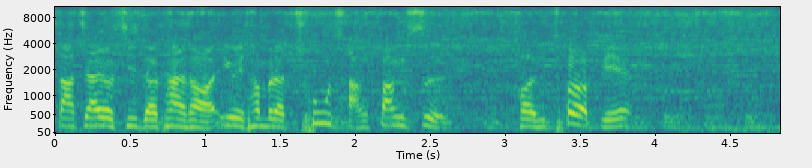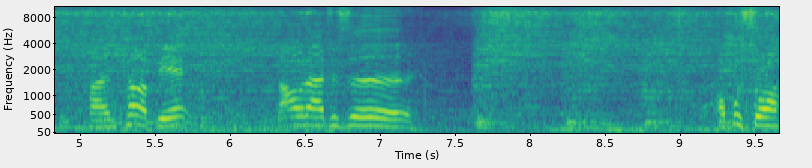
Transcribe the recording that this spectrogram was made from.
大家要记得看哈，因为他们的出场方式很特别，很特别。然后呢，就是我不说，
